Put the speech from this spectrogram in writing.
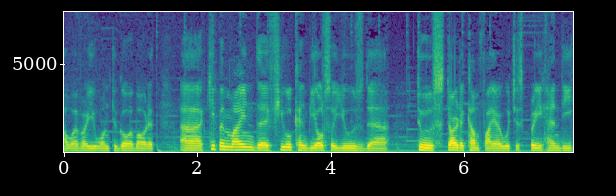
however you want to go about it. Uh, keep in mind the fuel can be also used uh, to start a campfire which is pretty handy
